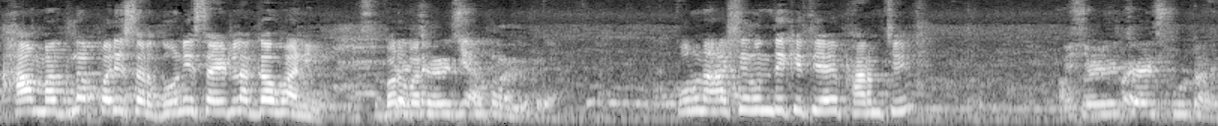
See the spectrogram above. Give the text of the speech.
हा मधला परिसर दोन्ही साईडला गव्हाणी. बरोबर. पूर्ण अशी रुंदी किती आहे फार्मची शेहेचाळीस फूट आहे.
